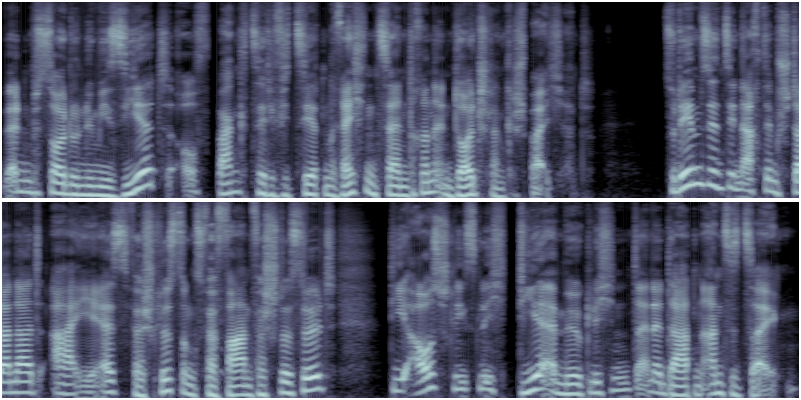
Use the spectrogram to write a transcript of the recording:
werden pseudonymisiert auf bankzertifizierten Rechenzentren in Deutschland gespeichert. Zudem sind sie nach dem Standard AES-Verschlüsselungsverfahren verschlüsselt, die ausschließlich dir ermöglichen, deine Daten anzuzeigen.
